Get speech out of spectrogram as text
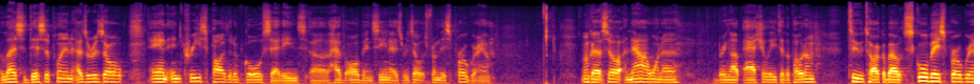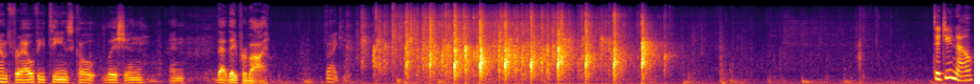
less discipline as a result, and increased positive goal settings uh, have all been seen as results from this program. Okay, so now I want to bring up Ashley to the podium to talk about school-based programs for Healthy Teens Coalition and that they provide. Thank you. Did you know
